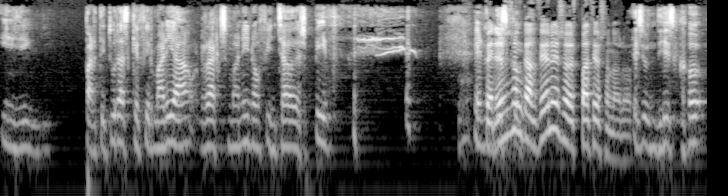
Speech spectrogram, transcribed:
y partituras que firmaría Raxmaninov hinchado de Speed. ¿Pero disco- son canciones o espacios sonoros? Es un disco,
